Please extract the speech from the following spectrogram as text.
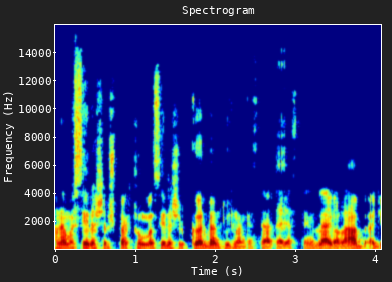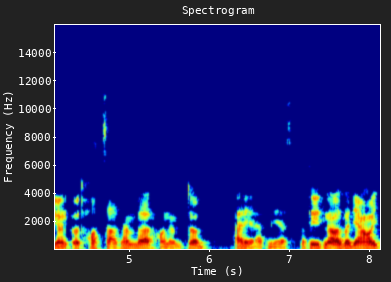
hanem hogy szélesebb spektrumban, szélesebb körben tudnánk ezt elterjeszteni, legalább egy olyan 5-600 ember, hanem több elérhetné ezt. Tehát itt ne az legyen, hogy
